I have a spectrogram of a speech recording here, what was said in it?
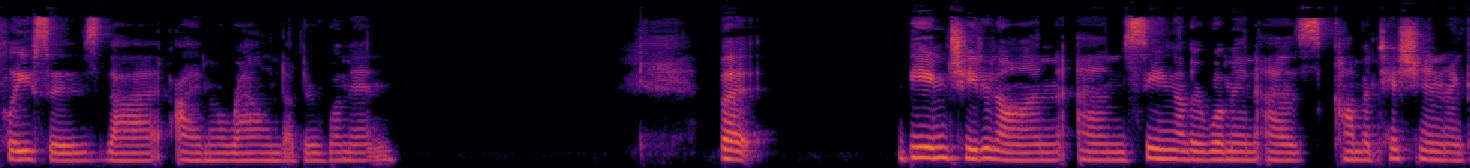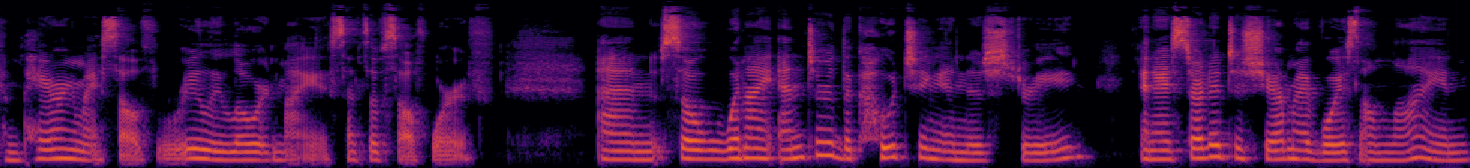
places that I'm around other women. But being cheated on and seeing other women as competition and comparing myself really lowered my sense of self worth. And so when I entered the coaching industry and I started to share my voice online,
